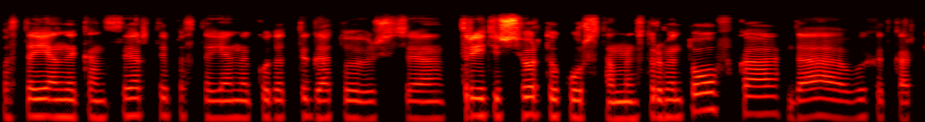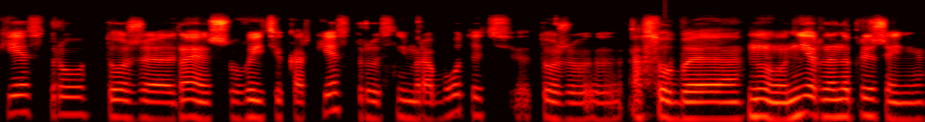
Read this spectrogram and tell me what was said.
постоянный контакт концерты постоянно, куда ты готовишься. Третий, четвертый курс, там, инструментовка, да, выход к оркестру, тоже, знаешь, выйти к оркестру, с ним работать, э, тоже особое, ну, нервное напряжение.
